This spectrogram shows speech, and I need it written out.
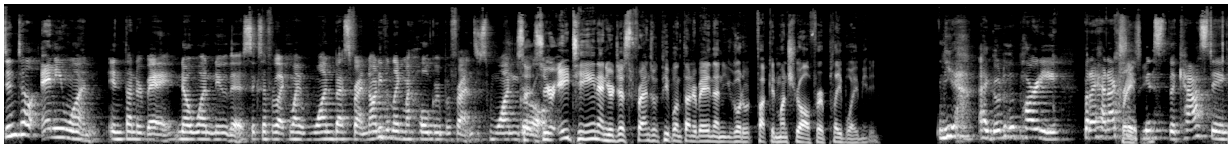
Didn't tell anyone in Thunder Bay. No one knew this except for like my one best friend. Not even like my whole group of friends. Just one girl. so you're 18 and you're just friends with people in Thunder Bay, and then you go to fucking Montreal for a Playboy meeting. Yeah, I go to the party, but I had actually Crazy. missed the casting,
